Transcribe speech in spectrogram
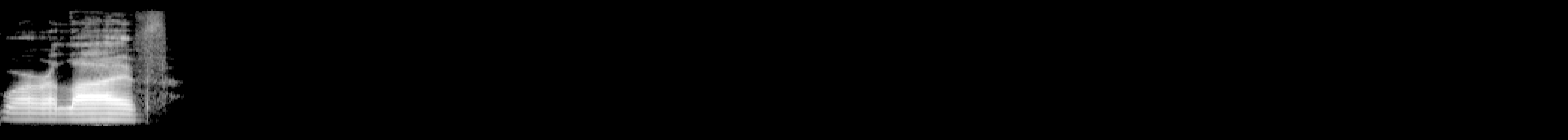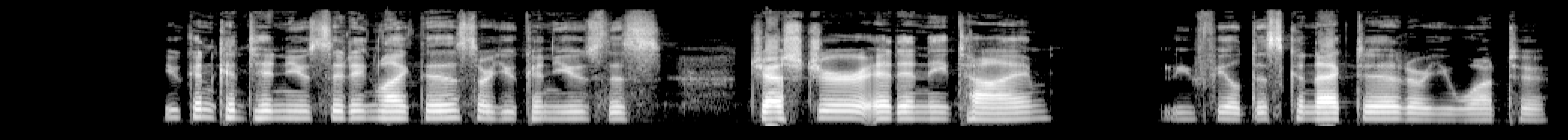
You are alive. You can continue sitting like this, or you can use this gesture at any time. You feel disconnected, or you want to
